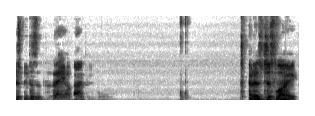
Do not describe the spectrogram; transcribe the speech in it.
just because they are bad people. And it's just like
